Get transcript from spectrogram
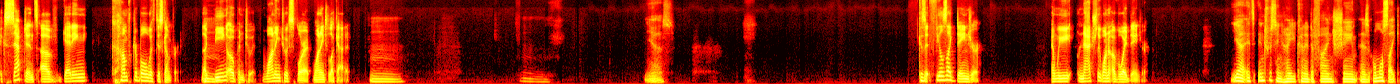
acceptance of getting comfortable with discomfort, like Mm. being open to it, wanting to explore it, wanting to look at it. Mm. Yes. Because it feels like danger. And we naturally want to avoid danger. Yeah, it's interesting how you kind of define shame as almost like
